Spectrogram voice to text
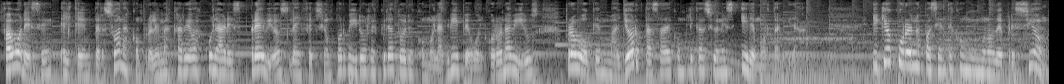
favorecen el que en personas con problemas cardiovasculares previos la infección por virus respiratorios como la gripe o el coronavirus provoquen mayor tasa de complicaciones y de mortalidad. ¿Y qué ocurre en los pacientes con inmunodepresión?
